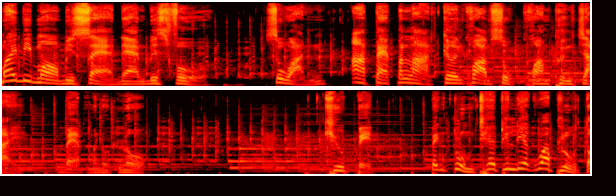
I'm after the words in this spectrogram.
might be more bizarre than blissful สวรรค์อาจแปลกประหลาดเกินความสุขความพึงใจแบบมนุษย์โลก คิวปิดเป็นกลุ่มเทพที่เรียกว่าพลูโต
